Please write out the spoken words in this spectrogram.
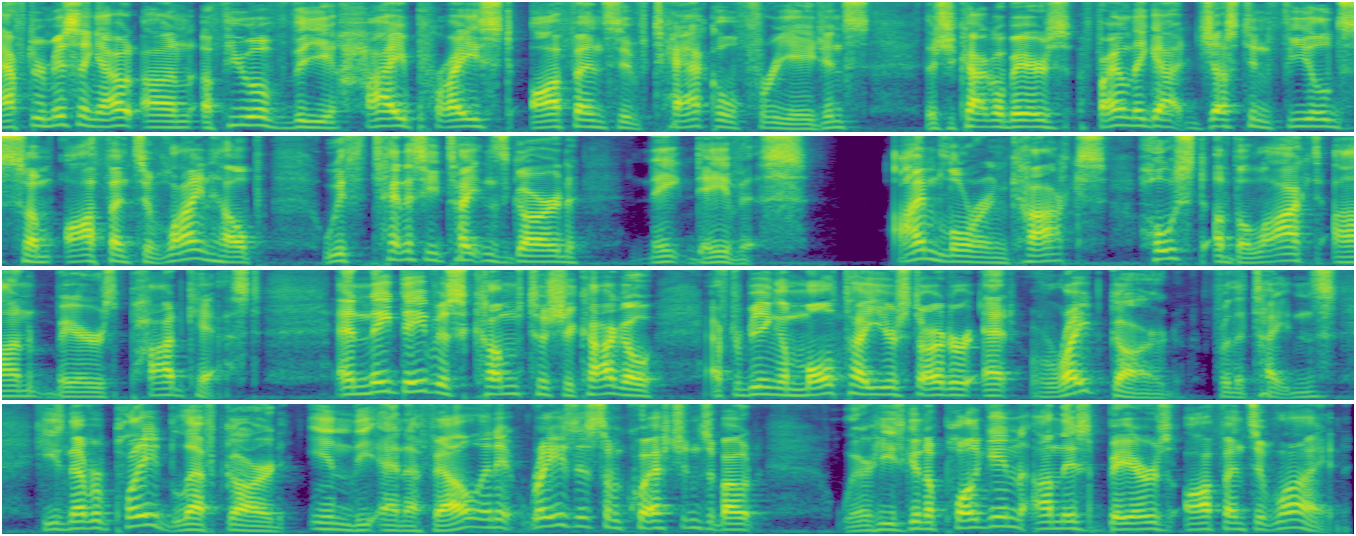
After missing out on a few of the high priced offensive tackle free agents, the Chicago Bears finally got Justin Fields some offensive line help with Tennessee Titans guard Nate Davis. I'm Lorin Cox, host of the Locked On Bears podcast. And Nate Davis comes to Chicago after being a multi year starter at right guard for the Titans. He's never played left guard in the NFL, and it raises some questions about where he's going to plug in on this Bears offensive line.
